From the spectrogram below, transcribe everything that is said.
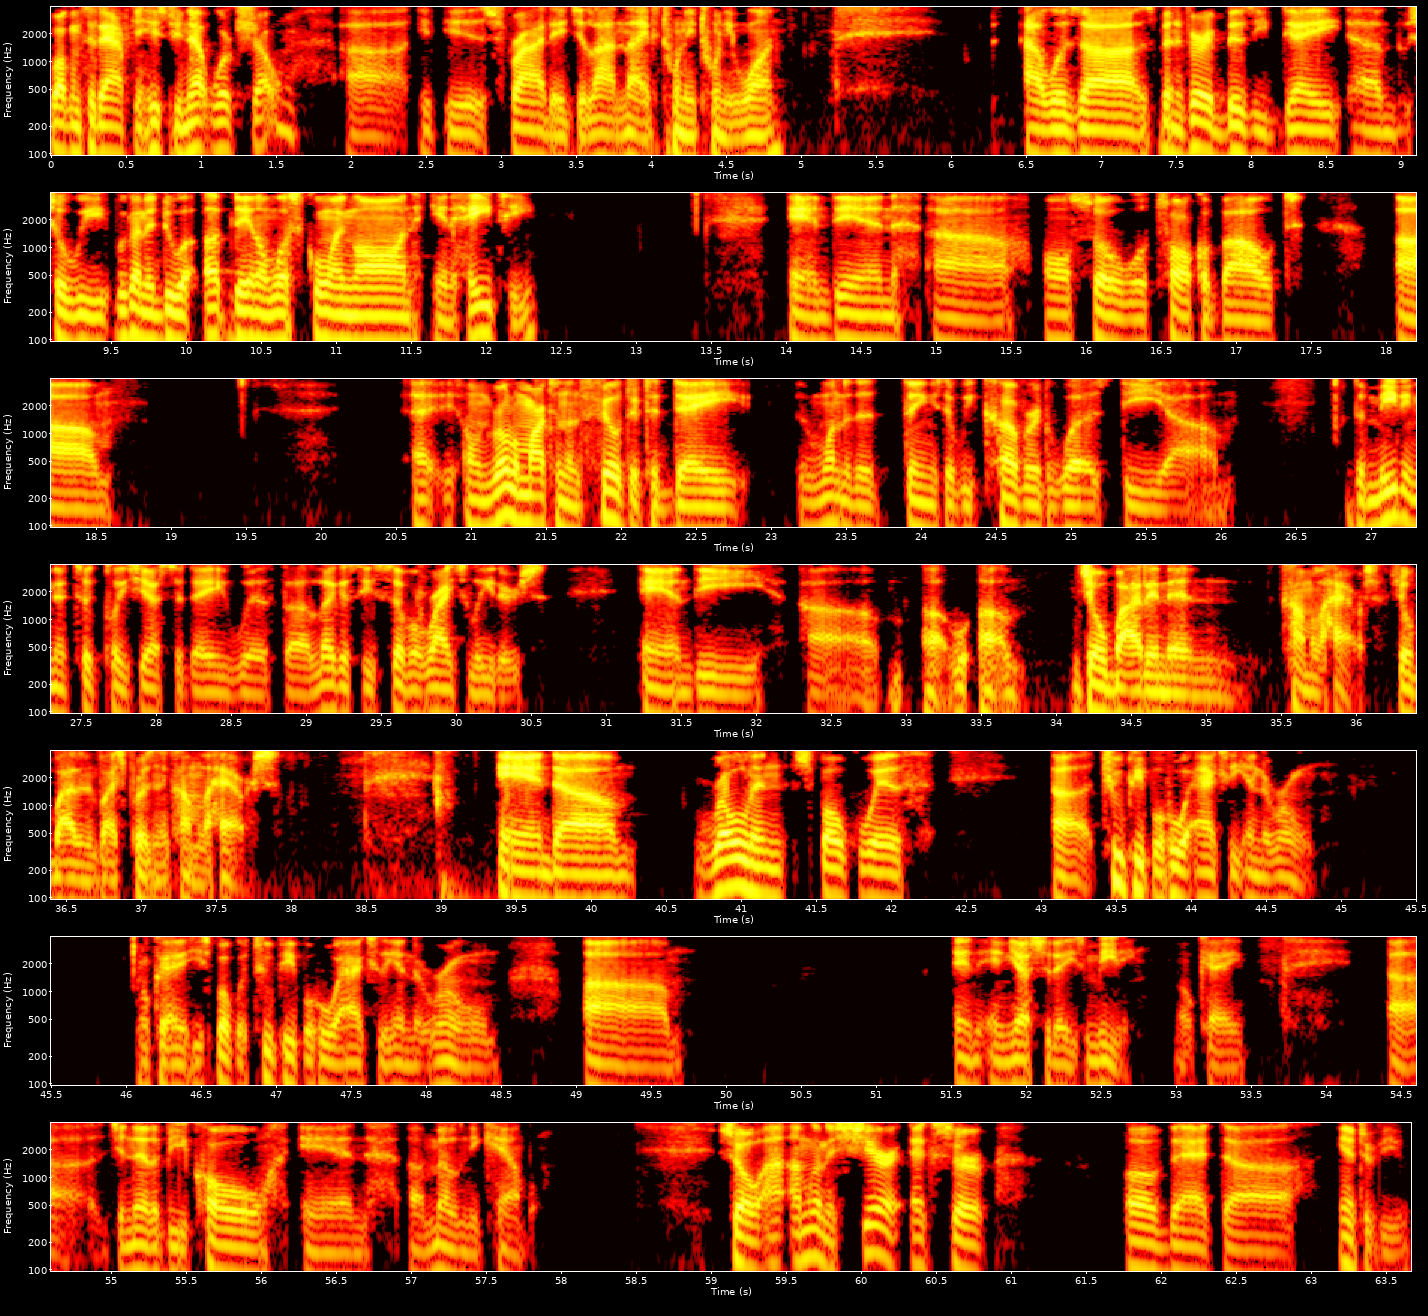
Welcome to the African History Network show. Uh, it is Friday, July 9th, 2021. I was, uh, it's been a very busy day. Um, so we, we're going to do an update on what's going on in Haiti. And then, uh, also we'll talk about, um, uh, on Roland Martin Unfiltered today, one of the things that we covered was the, um, the meeting that took place yesterday with uh, legacy civil rights leaders and the uh, uh, um, Joe Biden and Kamala Harris, Joe Biden and Vice President Kamala Harris. And um, Roland spoke with uh, two people who were actually in the room. Okay, he spoke with two people who were actually in the room um, in in yesterday's meeting. Okay, uh, Johnnetta B. Cole and uh, Melanie Campbell. So I, am going to share an excerpt of that uh, interview,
